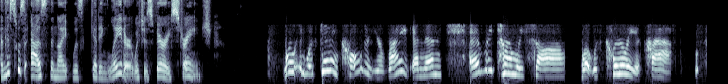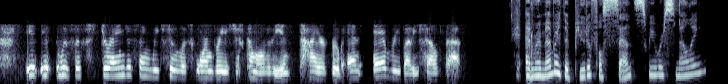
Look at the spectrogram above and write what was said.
And this was as the night was getting later, which is very strange. Well, it was getting colder, you're right. And then every time we saw what was clearly a craft, it, it was the strangest thing. we've seen this warm breeze just come over the entire group, and everybody felt that. And remember the beautiful scents we were smelling?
